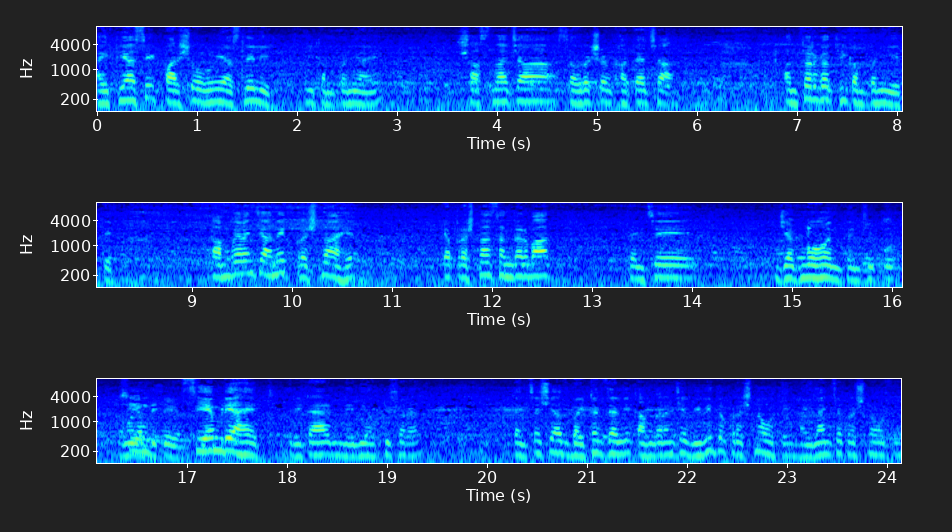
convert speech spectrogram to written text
ऐतिहासिक पार्श्वभूमी असलेली ही कंपनी आहे. शासनाच्या संरक्षण खात्याच्या अंतर्गत ही कंपनी येते. कामगारांचे अनेक प्रश्न आहेत. त्या प्रश्नासंदर्भात त्यांचे जगमोहन त्यांची सी एम डी आहेत रिटायर्ड नेव्ही ऑफिसर आहेत त्यांच्याशी आज बैठक झाली. कामगारांचे विविध प्रश्न होते. महिलांचे प्रश्न होते.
